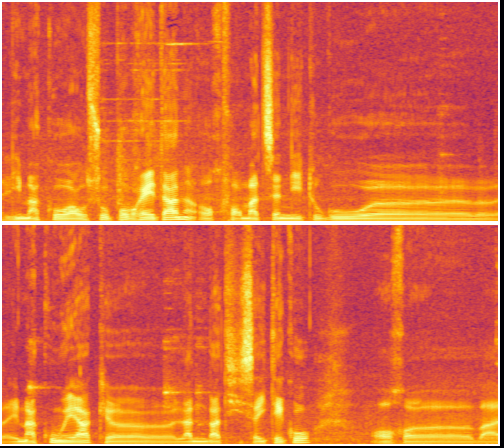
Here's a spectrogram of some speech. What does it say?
Limako auzo pobreetan, hor formatzen ditugu uh, emakumeak uh, lan bat izaiteko, hor uh, ba,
